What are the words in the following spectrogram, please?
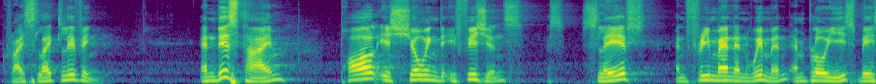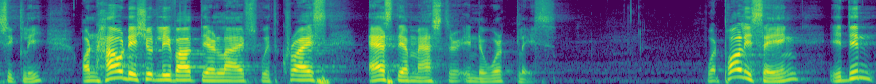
Christ like living. And this time, Paul is showing the Ephesians, slaves and free men and women, employees basically, on how they should live out their lives with Christ as their master in the workplace. What Paul is saying, it didn't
